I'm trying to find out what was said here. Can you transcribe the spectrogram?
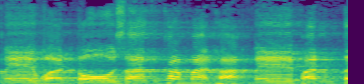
เมวัตโตสังฆมัทะเมพันเต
